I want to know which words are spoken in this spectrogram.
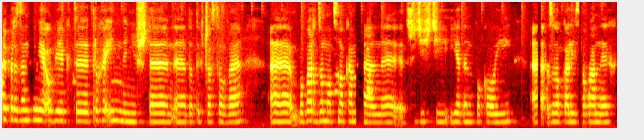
reprezentuję obiekt trochę inny niż te dotychczasowe. E, bo bardzo mocno kameralny, 31 pokoi e, zlokalizowanych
